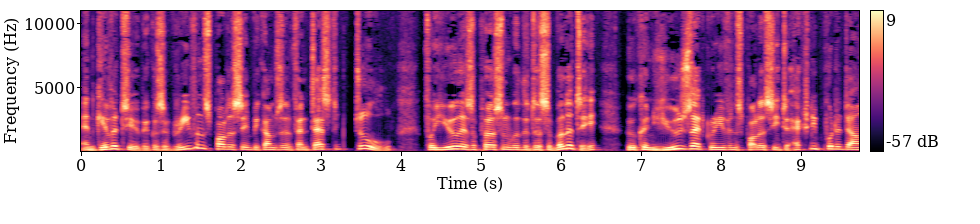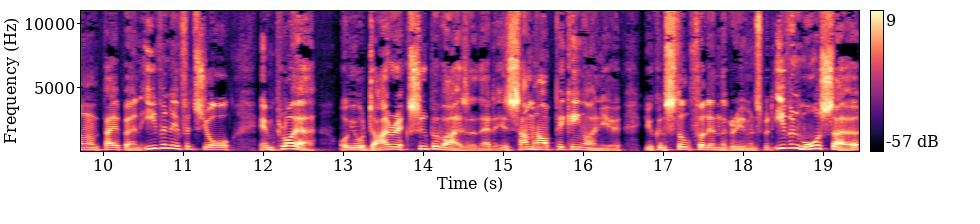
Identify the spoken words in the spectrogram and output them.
and give it to you because a grievance policy becomes a fantastic tool for you as a person with a disability who can use that grievance policy to actually put it down on paper. And even if it's your employer or your direct supervisor that is somehow picking on you, you can still fill in the grievance. But even more so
